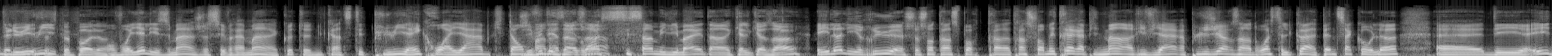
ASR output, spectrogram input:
de pluie, ça se peut pas, là. On voyait les images, c'est vraiment, écoute, une quantité de pluie incroyable qui tombe J'ai vu des endroits heures. 600 mm en quelques heures. Et là, les rues euh, se sont tra- transformées très rapidement en rivières à plusieurs endroits. C'était le cas à Pensacola. Euh, des, et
